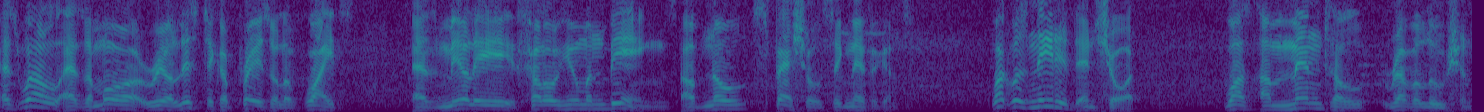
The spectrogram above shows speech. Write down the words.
as well as a more realistic appraisal of whites as merely fellow human beings of no special significance. What was needed, in short, was a mental revolution.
